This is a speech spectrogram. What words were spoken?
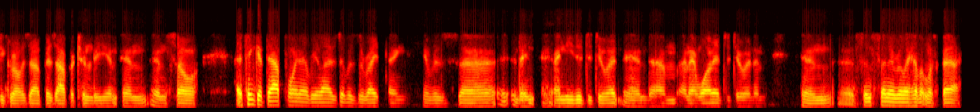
she grows up is opportunity. And and and so I think at that point I realized it was the right thing. It was uh, they I needed to do it and um, and I wanted to do it and and uh, since then I really haven't looked back.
